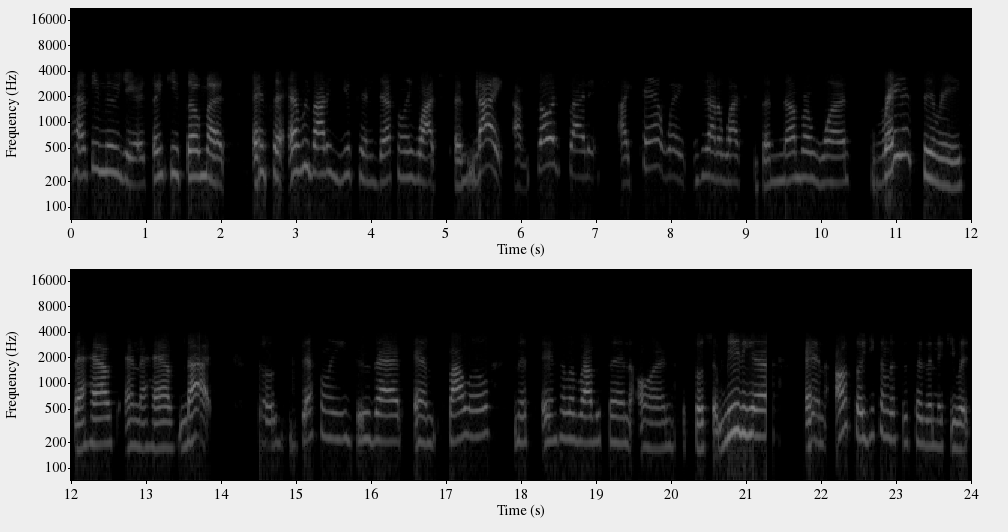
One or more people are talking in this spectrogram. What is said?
Happy New Year. Thank you so much. And to everybody, you can definitely watch tonight. I'm so excited. I can't wait. You got to watch the number one rated series, The Haves and the Have Nots. So definitely do that and follow Miss Angela Robinson on social media. And also, you can listen to the Nikki Rich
